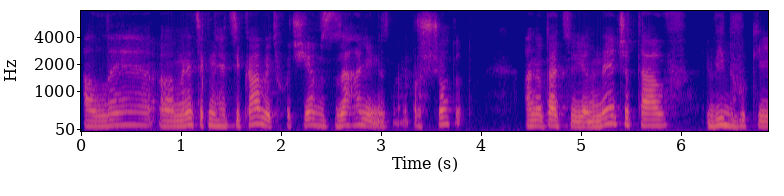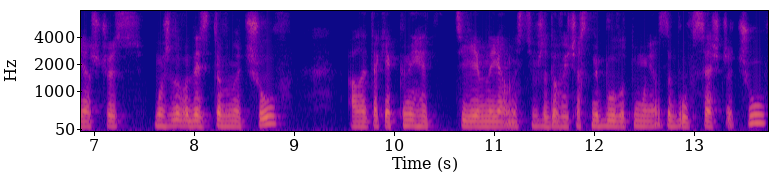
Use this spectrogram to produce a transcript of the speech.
Але е, мене ця книга цікавить, хоч я взагалі не знаю про що тут. Анотацію я не читав, відгуки я щось, можливо, десь давно чув, але так як книги цієї в наявності вже довгий час не було, тому я забув все, що чув.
